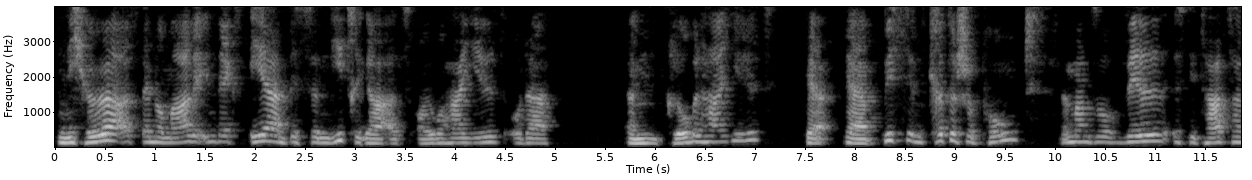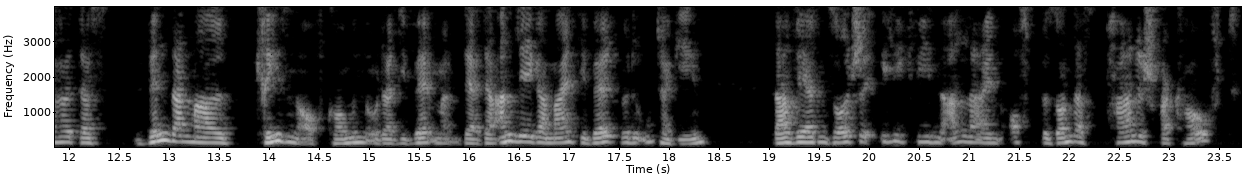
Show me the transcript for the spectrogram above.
nicht höher als der normale Index, eher ein bisschen niedriger als Euro High Yield oder ähm, Global High Yield. Der, der bisschen kritische Punkt, wenn man so will, ist die Tatsache, dass wenn dann mal Krisen aufkommen oder die Welt, der, der Anleger meint, die Welt würde untergehen, da werden solche illiquiden Anleihen oft besonders panisch verkauft.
